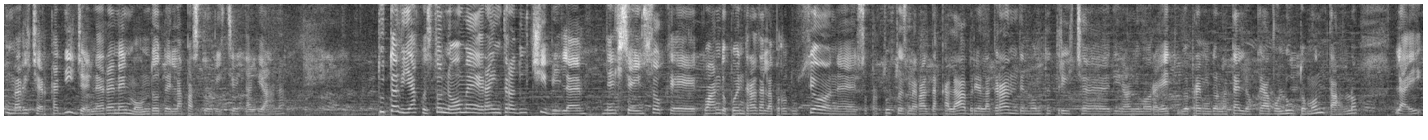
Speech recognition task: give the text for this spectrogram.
una ricerca di genere nel mondo della pastorizia italiana. Tuttavia questo nome era intraducibile, nel senso che quando poi è entrata la produzione, soprattutto Esmeralda Calabria, la grande montatrice di Nanni Moretti, due premi Donatello che ha voluto montarlo, lei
